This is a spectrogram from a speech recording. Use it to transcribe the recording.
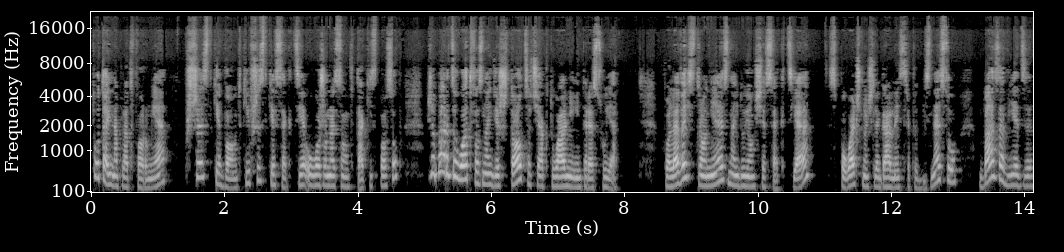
tutaj na platformie wszystkie wątki, wszystkie sekcje ułożone są w taki sposób, że bardzo łatwo znajdziesz to, co Cię aktualnie interesuje. Po lewej stronie znajdują się sekcje społeczność legalnej strefy biznesu, baza wiedzy,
